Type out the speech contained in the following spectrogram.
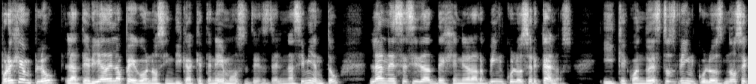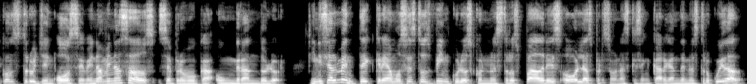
Por ejemplo, la teoría del apego nos indica que tenemos, desde el nacimiento, la necesidad de generar vínculos cercanos, y que cuando estos vínculos no se construyen o se ven amenazados, se provoca un gran dolor. Inicialmente creamos estos vínculos con nuestros padres o las personas que se encargan de nuestro cuidado,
